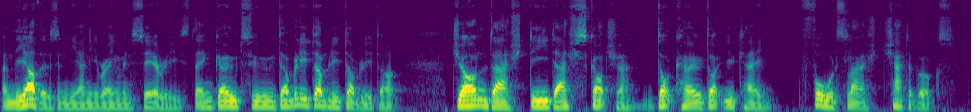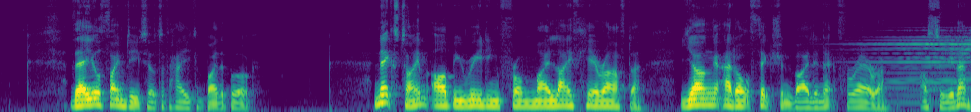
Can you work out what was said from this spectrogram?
and the others in the Annie Raymond series, then go to www.john-d-scotcher.co.uk forward slash chatterbooks. There you'll find details of how you can buy the book. Next time, I'll be reading from My Life Hereafter, young adult fiction by Lynette Ferreira. I'll see you then.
